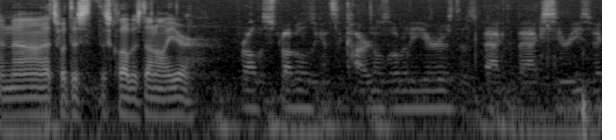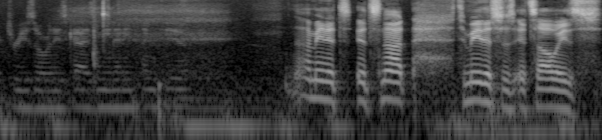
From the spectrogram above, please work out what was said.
and uh, that's what this this club has done all year. For all the struggles against the Cardinals over the years, does back-to-back series victories over these guys mean anything to you? I mean, it's it's not. To me, this is it's always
